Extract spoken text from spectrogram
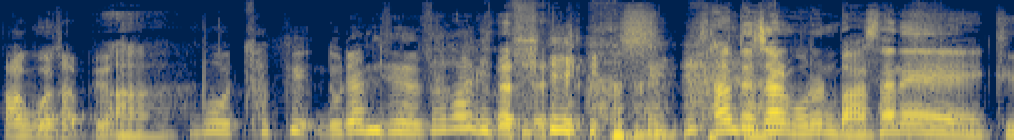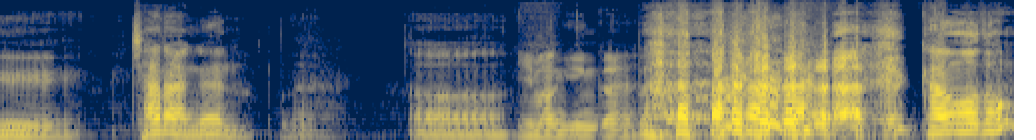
아구가 잡혀? 아, 뭐 잡히 노량진은 사가겠지. 사람들 잘 모르는 마산의 그 자랑은 네. 어 이만기인가요? 강호동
